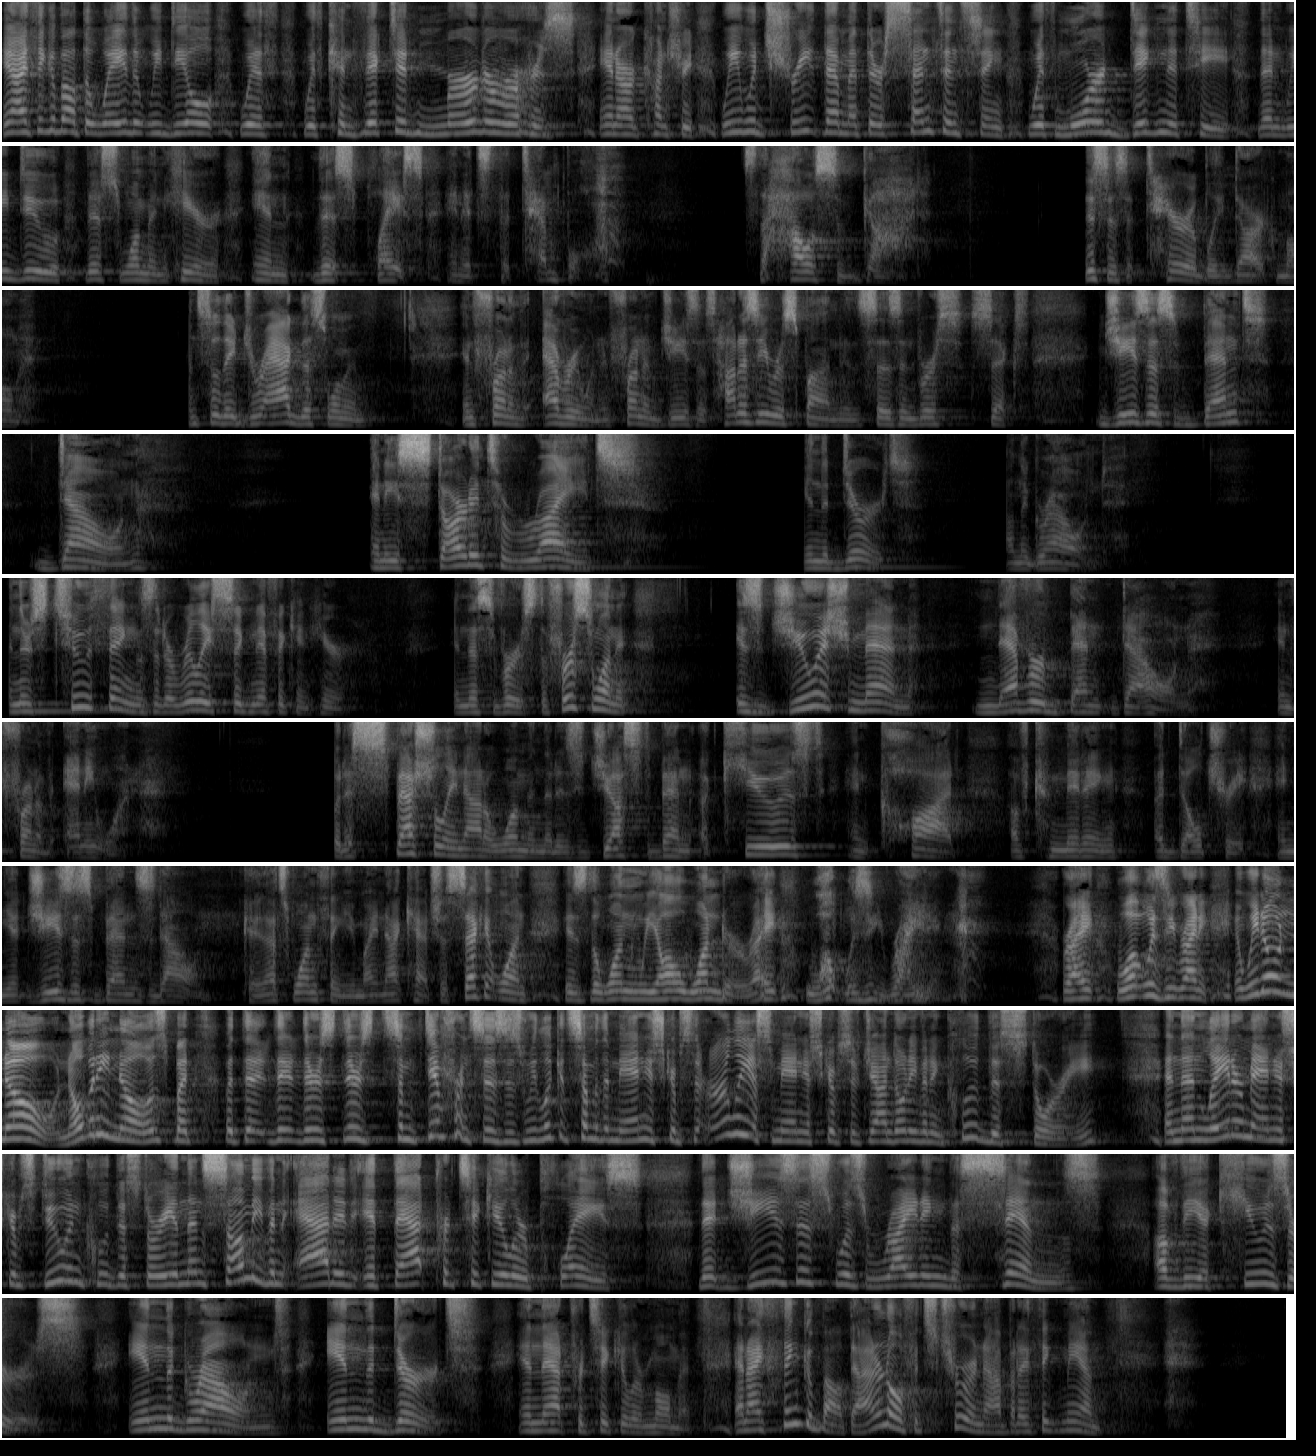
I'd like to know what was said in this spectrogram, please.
Know, I think about the way that we deal with, with convicted murderers in our country. We would treat them at their sentencing with more dignity than we do this woman here in this place. And it's the temple, it's the house of God. This is a terribly dark moment. And so they drag this woman in front of everyone, in front of Jesus. How does he respond? It says in verse 6 Jesus bent down and he started to write in the dirt on the ground. And there's two things that are really significant here in this verse. The first one is Jewish men never bent down in front of anyone, but especially not a woman that has just been accused and caught of committing adultery. And yet Jesus bends down. Okay, that's one thing you might not catch. The second one is the one we all wonder, right? What was he writing? right? What was he writing? And we don't know. Nobody knows, but, but the, the, there's, there's some differences as we look at some of the manuscripts. The earliest manuscripts of John don't even include this story. And then later manuscripts do include this story. And then some even added at that particular place that Jesus was writing the sins of the accusers in the ground, in the dirt, in that particular moment. And I think about that. I don't know if it's true or not, but I think, man,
